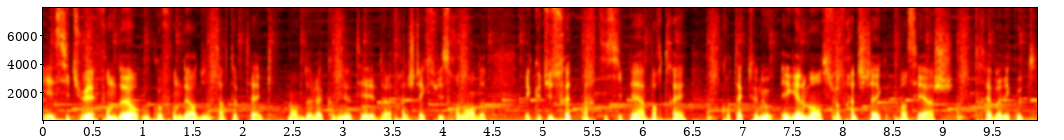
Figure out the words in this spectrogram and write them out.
Et si tu es fondeur ou cofondeur d'une startup tech, membre de la communauté de la French Tech Suisse romande, et que tu souhaites participer à Portrait, contacte-nous également sur frenchtech.ch. Très bonne écoute.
